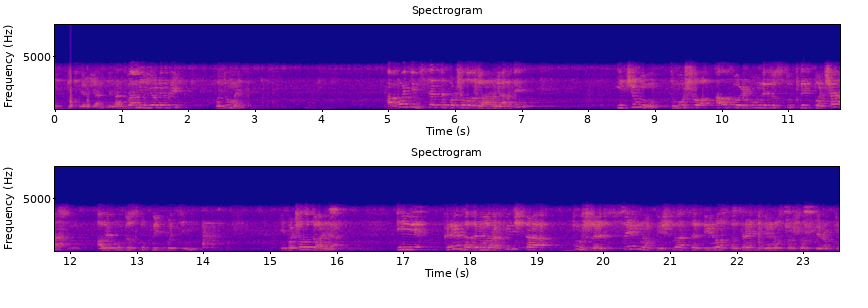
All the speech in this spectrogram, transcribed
і після п'янки. На 2 мільйони в рік. Подумайте. А потім все це почало доганяти. І чому? Тому що алкоголь був недоступний по часу, але був доступний по ціні. І почало доганяти. І криза демографічна дуже сильно пішла, це 93-96 роки.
